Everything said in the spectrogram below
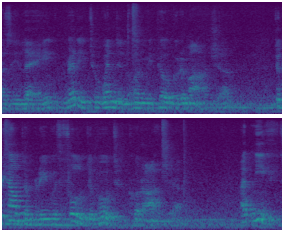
as he lay, ready to wenden on me pilgrimage, to Canterbury with full devout courage. At nicht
